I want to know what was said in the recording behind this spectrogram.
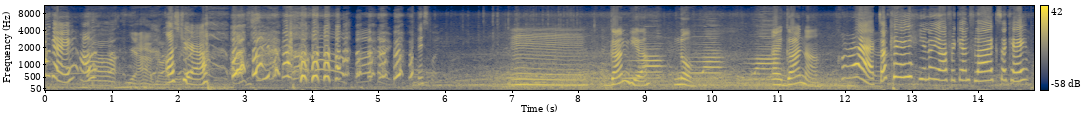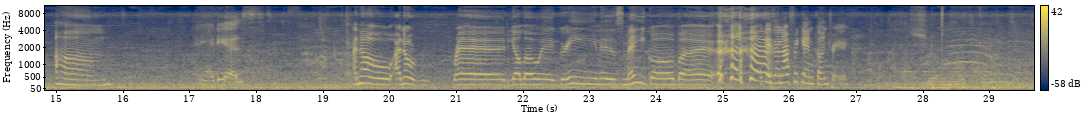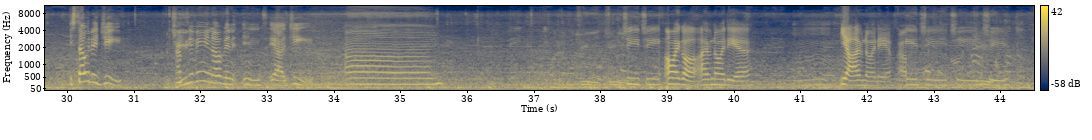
Okay. Uh, yeah, I have no idea. Austria. this one. Mm, Gambia? No. Uh, Ghana. Correct. Okay. You know your African flags. Okay. Um. Any ideas? I know. I know. Red, yellow, and green is Mexico, but It's an African country. It starts with a G. I'm G? giving you enough in, in yeah G. Um. G, G. G G Oh my god, I have no idea. Yeah, I have no idea. G G G G.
